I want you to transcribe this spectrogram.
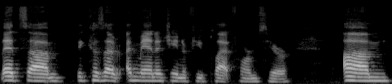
that's um, because I'm, I'm managing a few platforms here. Um,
